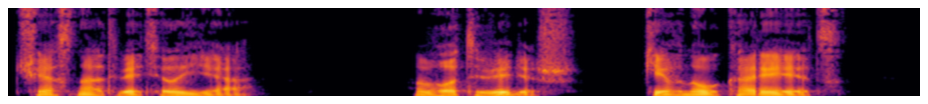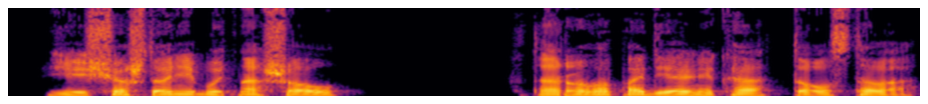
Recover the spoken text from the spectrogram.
честно ответил я. Вот видишь, кивнул кореец. Еще что-нибудь нашел? Второго подельника, толстого,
